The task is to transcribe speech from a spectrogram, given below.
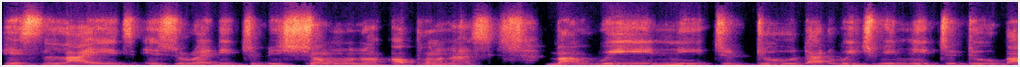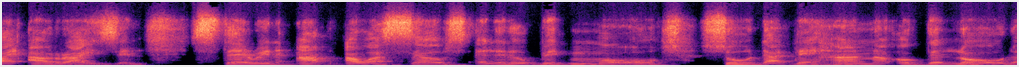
His light is ready to be shown upon us. But we need to do that which we need to do by arising, stirring up ourselves a little bit more so that the hand of the Lord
